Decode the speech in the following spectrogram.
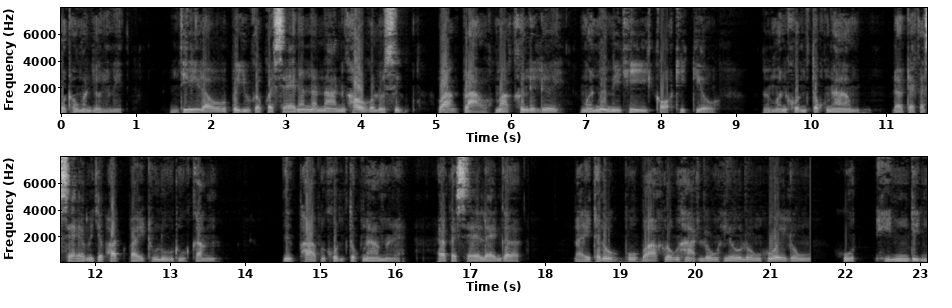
กฎของมันอยู่อย่างนี้ ทีนี้เราไปอยู่กับกระแสนั้นนานๆเข้าก็รู้สึกว่างเปล่ามากขึ้นเรื่อยๆ เหมือนไม่มีที่เกาะที่เกี่ยว เหมือนคนตกน้ำแล้วแต่กระแสมันจะพัดไปถูลู่ถูกัง นึกภาพเป็นคนตกน้ำนั่นแหละถ้ากระแสแรงก็ไหลทะลุบุบากลงหาดลงเหวลงห้วยลงหูดหินดิน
